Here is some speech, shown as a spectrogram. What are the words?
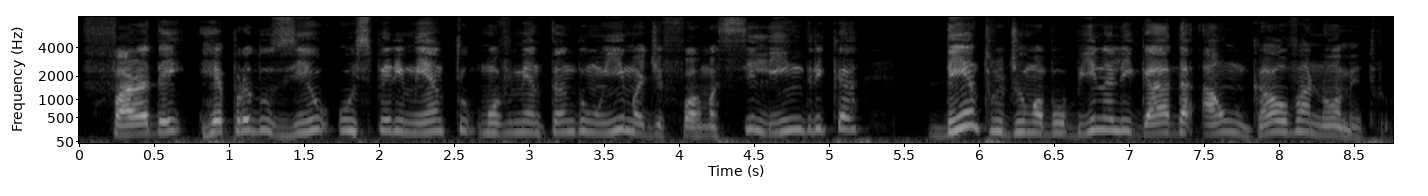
Faraday reproduziu o experimento movimentando um ímã de forma cilíndrica dentro de uma bobina ligada a um galvanômetro.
